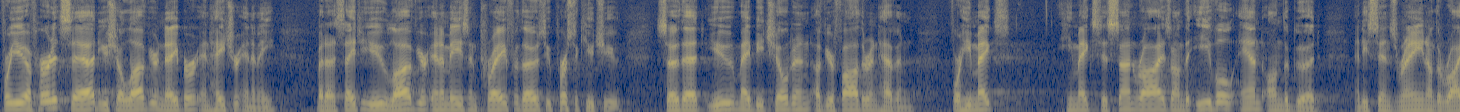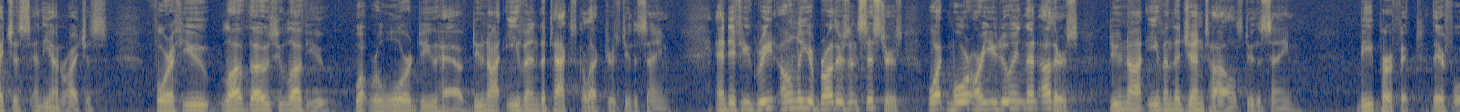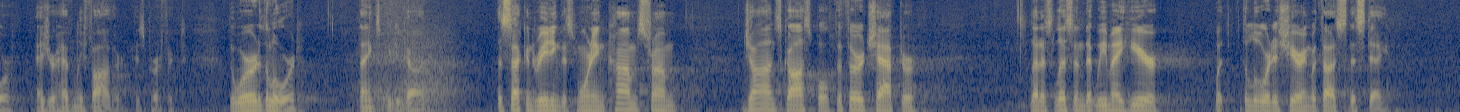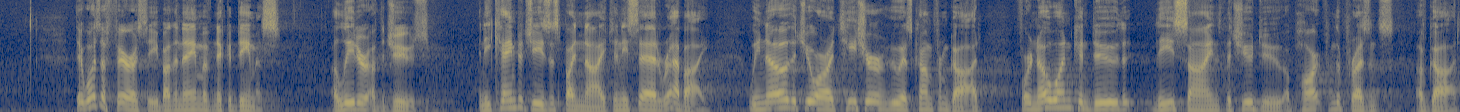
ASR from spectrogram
For you have heard it said, You shall love your neighbor and hate your enemy. But I say to you, love your enemies and pray for those who persecute you, so that you may be children of your Father in heaven. For he makes, he makes his sun rise on the evil and on the good and he sends rain on the righteous and the unrighteous. For if you love those who love you, what reward do you have? Do not even the tax collectors do the same? And if you greet only your brothers and sisters, what more are you doing than others? Do not even the Gentiles do the same? Be perfect, therefore, as your heavenly Father is perfect. The word of the Lord. Thanks be to God. The second reading this morning comes from John's Gospel, the third chapter. Let us listen that we may hear what the Lord is sharing with us this day. There was a Pharisee by the name of Nicodemus, a leader of the Jews, and he came to Jesus by night and he said, Rabbi, we know that you are a teacher who has come from God, for no one can do the, these signs that you do apart from the presence of God.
